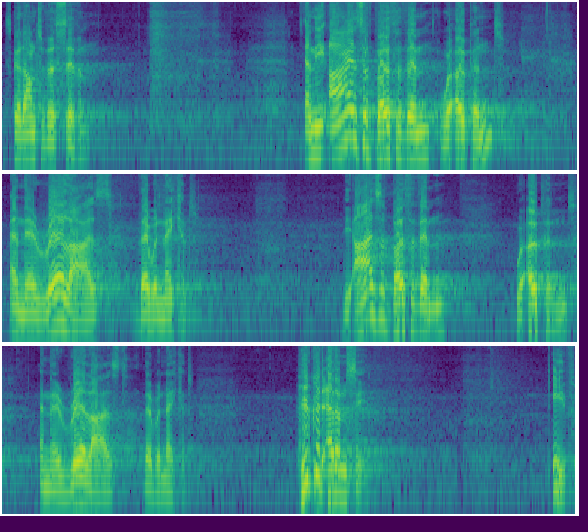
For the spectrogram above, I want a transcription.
Let's go down to verse 7. And the eyes of both of them were opened, and they realized they were naked. The eyes of both of them were opened, and they realized they were naked. Who could Adam see? Eve.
